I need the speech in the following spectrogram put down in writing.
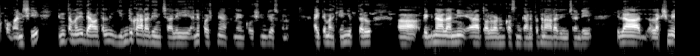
ఒక మనిషి ఇంతమంది దేవతలను ఎందుకు ఆరాధించాలి అని ఫస్ట్ నేను నేను క్వశ్చన్ చేసుకున్నాను. అయితే మనకి ఏం చెప్తారు? విఘ్నాలన్నీ తొలగడం కోసం గణపతిని ఆరాధించండి. ఇలా లక్ష్మి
